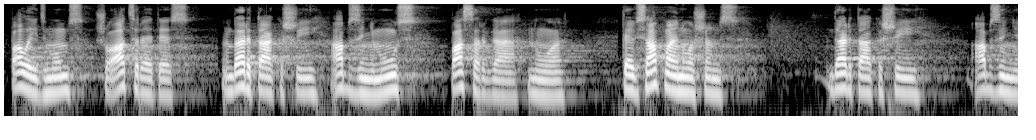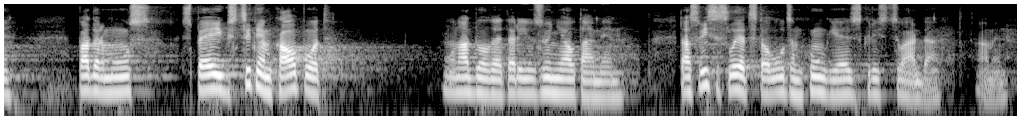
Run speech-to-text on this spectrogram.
Palīdzi mums šo atcerēties un dara tā, ka šī apziņa mūs pasargā no tevis apvainošanas, dara tā, ka šī apziņa padara mūs spējīgus citiem kalpot un atbildēt arī uz viņu jautājumiem. Tās visas lietas tev lūdzam, Kungi, Jēzus Kristus vārdā. Amen.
